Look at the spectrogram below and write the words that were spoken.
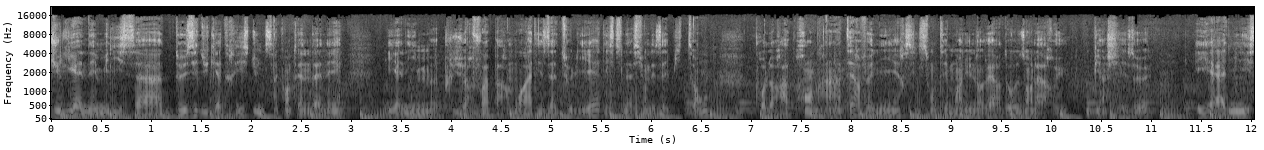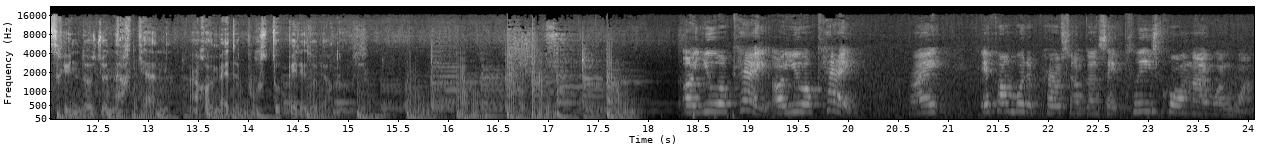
Julienne et Melissa, deux éducatrices d'une cinquantaine d'années, y animent plusieurs fois par mois des ateliers à destination des habitants pour leur apprendre à intervenir s'ils sont témoins d'une overdose dans la rue ou bien chez eux et à administrer une dose de Narcan, un remède pour stopper les overdoses. Are you okay? Are you okay? Right? If I'm with a person, I'm going to say, please call 911.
